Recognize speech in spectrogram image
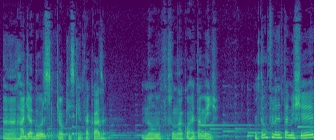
uh, radiadores, que é o que esquenta a casa, não iam funcionar corretamente. Então fui lá tentar mexer.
